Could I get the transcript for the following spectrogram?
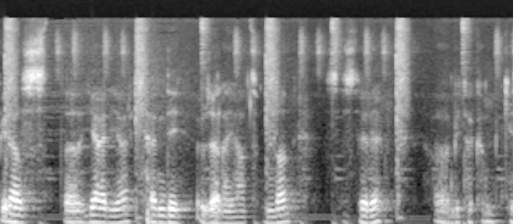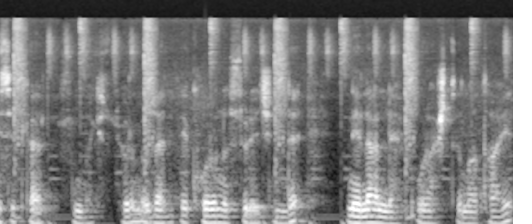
Biraz da yer yer kendi özel hayatımdan sizlere e, bir takım kesitler sunmak istiyorum. Özellikle korona sürecinde nelerle uğraştığıma dair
